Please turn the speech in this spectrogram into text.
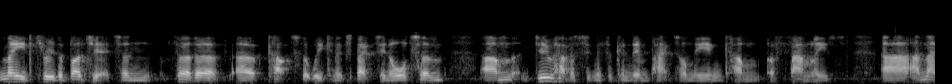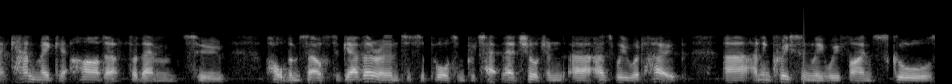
made through the budget and further uh, cuts that we can expect in autumn um, do have a significant impact on the income of families, uh, and that can make it harder for them to hold themselves together and to support and protect their children uh, as we would hope. Uh, and increasingly, we find schools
